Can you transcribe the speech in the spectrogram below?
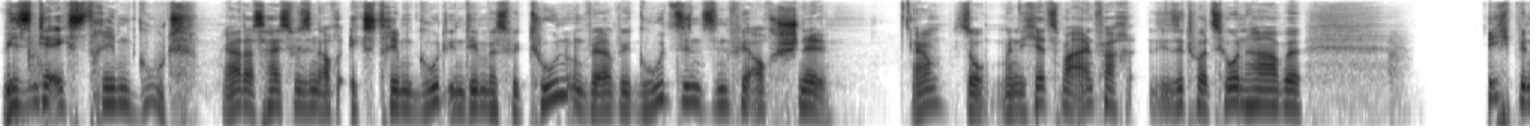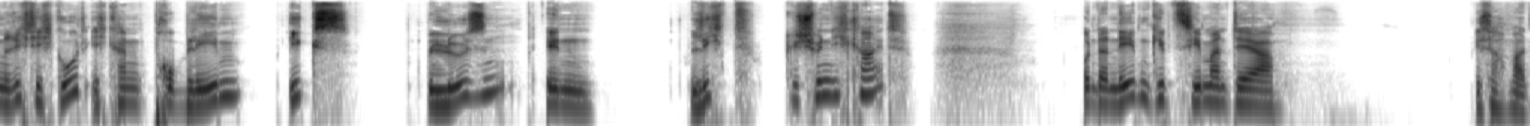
Wir sind ja extrem gut. Ja, das heißt, wir sind auch extrem gut in dem, was wir tun. Und wenn wir gut sind, sind wir auch schnell. Ja, so. Wenn ich jetzt mal einfach die Situation habe, ich bin richtig gut, ich kann Problem X lösen in Lichtgeschwindigkeit. Und daneben gibt's jemand, der ich sag mal,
